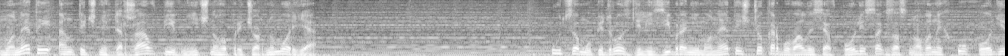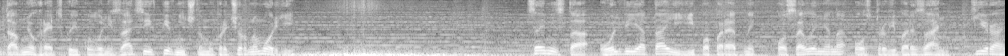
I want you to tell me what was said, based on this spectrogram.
Монети античних держав Північного Причорномор'я. У цьому підрозділі зібрані монети, що карбувалися в полісах, заснованих у ході давньогрецької колонізації в північному Причорномор'ї. Це міста Ольвія та її попередник, поселення на острові Березань, Тіра,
